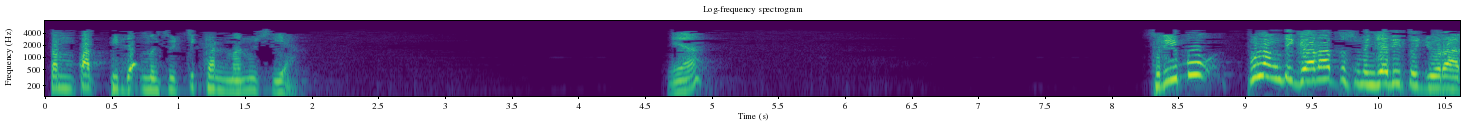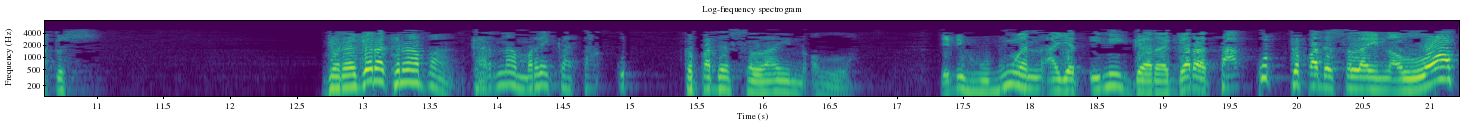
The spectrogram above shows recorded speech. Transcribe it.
Tempat tidak mensucikan manusia. Ya. Seribu pulang tiga ratus menjadi tujuh ratus. Gara-gara kenapa? Karena mereka takut kepada selain Allah. Jadi hubungan ayat ini gara-gara takut kepada selain Allah,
